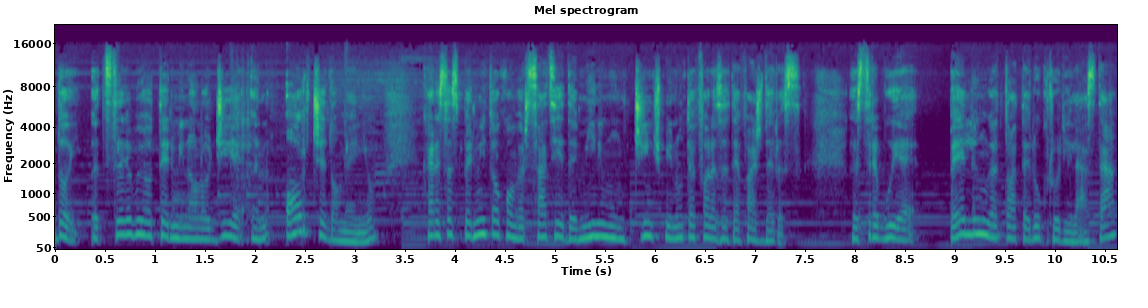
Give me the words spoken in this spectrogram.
2. Îți trebuie o terminologie în orice domeniu care să-ți permită o conversație de minimum 5 minute fără să te faci de râs. Îți trebuie pe lângă toate lucrurile astea,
